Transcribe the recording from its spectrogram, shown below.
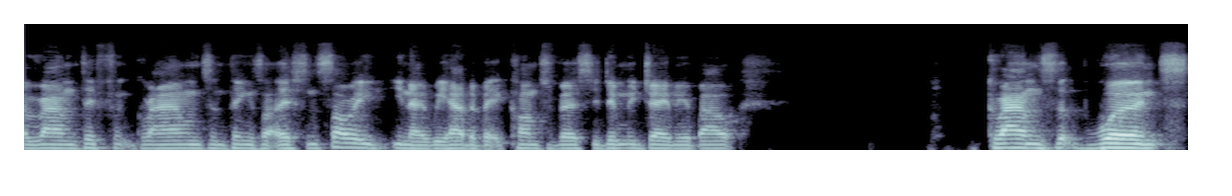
around different grounds and things like this. And sorry, you know, we had a bit of controversy, didn't we, Jamie, about grounds that weren't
